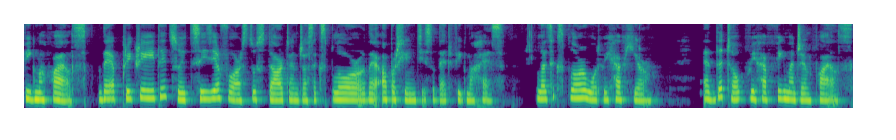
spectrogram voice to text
Figma files. They are pre-created, so it's easier for us to start and just explore the opportunities that Figma has. Let's explore what we have here. At the top, we have Figma Jam files.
